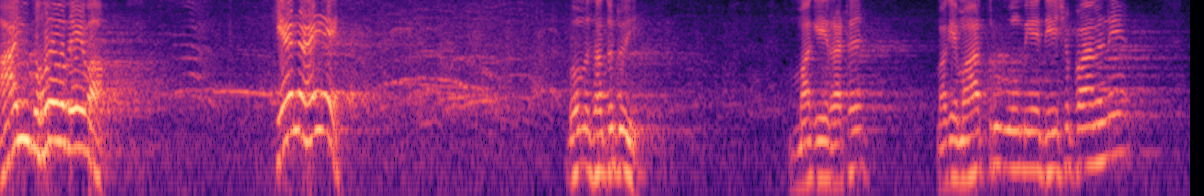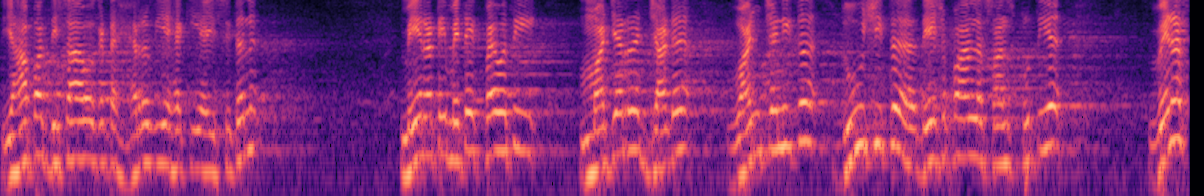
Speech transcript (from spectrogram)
ආයු බොහෝ වේවා. කියන්න හයියේ. බොහොම සතුටුයි. මගේ රට මගේ මාතෘ භූමියේ දේශපාලනය යහපත් දිශාවකට හැරවිය හැකියයි සිතන මේ රටේ මෙතෙක් පැවති මජර ජඩ වංචනික දූෂිත දේශපාලන සංස්කෘතිය වෙනස්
